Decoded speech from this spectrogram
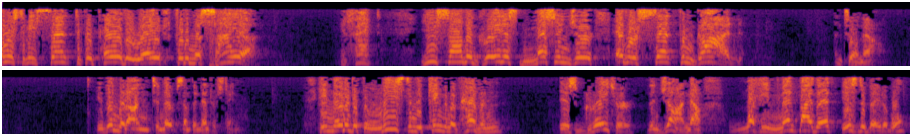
who is to be sent to prepare the way for the Messiah. In fact, you saw the greatest messenger ever sent from God until now. He then went on to note something interesting. He noted that the least in the kingdom of heaven is greater than John. Now, what he meant by that is debatable.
